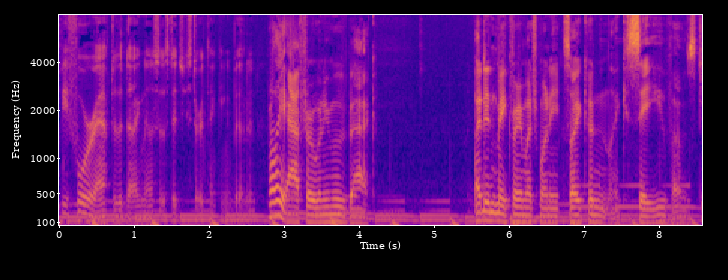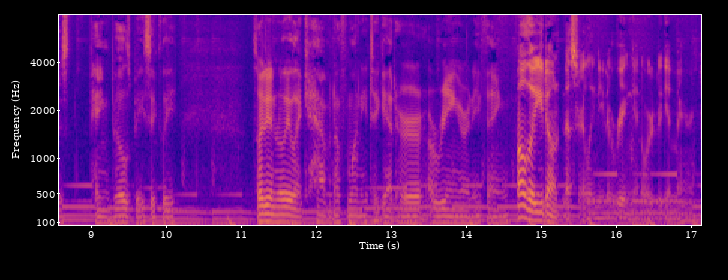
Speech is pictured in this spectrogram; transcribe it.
Before or after the diagnosis did you start thinking about it? Probably after when we moved back. I didn't make very much money, so I couldn't like save. I was just paying bills basically. So I didn't really like have enough money to get her a ring or anything. Although you don't necessarily need a ring in order to get married.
